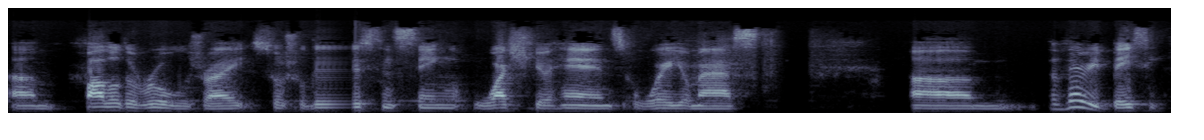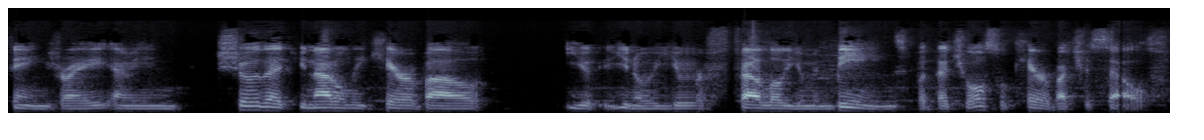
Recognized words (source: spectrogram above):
um, follow the rules, right? Social distancing, wash your hands, wear your mask. Um, the very basic things, right? I mean, show that you not only care about you, you know, your fellow human beings, but that you also care about yourself.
